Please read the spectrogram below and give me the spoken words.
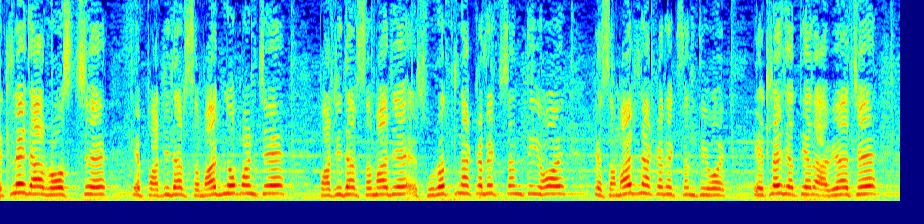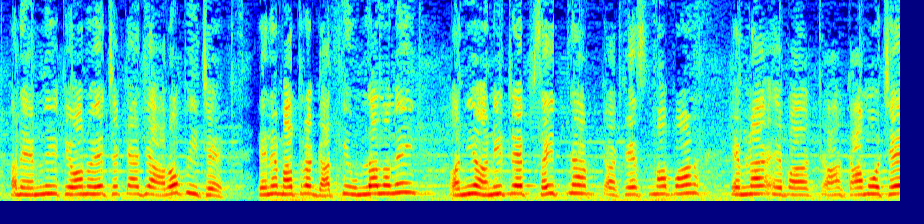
એટલે જ આ રોષ છે એ પાટીદાર સમાજનો પણ છે. પાટીદાર સમાજે સુરતના કનેક્શનથી હોય કે સમાજના કનેક્શનથી હોય એટલે જ અત્યારે આવ્યા છે. અને એમની કહેવાનું એ છે કે આ જે આરોપી છે, એને માત્ર ઘાતકી હુમલાનો નહીં, અન્ય હની સહિતના કેસમાં પણ એમના કામો છે.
